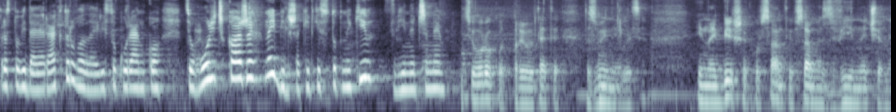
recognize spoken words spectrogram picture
розповідає ректор Валерій Сокуренко. Цьогоріч, каже, найбільша кількість вступників з Вінниччини. Цього року пріоритети змінилися. І найбільше курсантів саме з Вінниччини.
